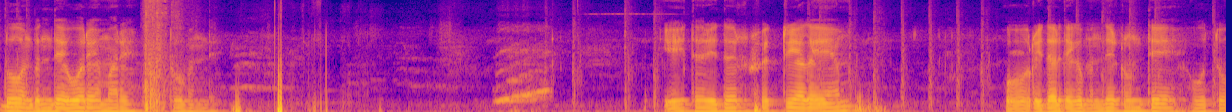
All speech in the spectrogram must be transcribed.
दो बंदे और है हमारे, दो बंदे। ये इधर इधर फैक्ट्री आ गए हम, और इधर देखो बंदे ढूंढते हो तो।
